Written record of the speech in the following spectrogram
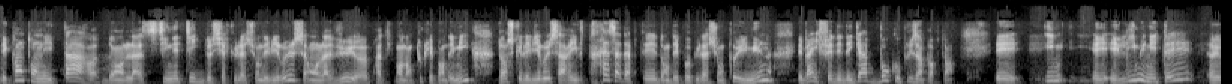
Et quand on est tard dans la cinétique de circulation des virus, on l'a vu euh, pratiquement dans toutes les pandémies, lorsque les virus arrivent très adaptés dans des populations peu immunes, eh bien, il fait des dégâts beaucoup plus importants. Et, l'immunité euh,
